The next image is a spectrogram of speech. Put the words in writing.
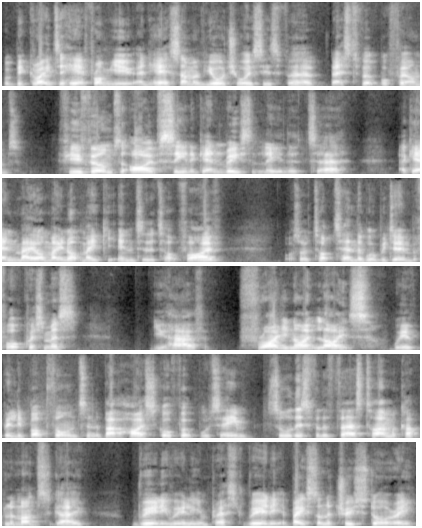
Would be great to hear from you and hear some of your choices for best football films. A few films that I've seen again recently that, uh, again, may or may not make it into the top five, of top ten that we'll be doing before Christmas. You have Friday Night Lights with Billy Bob Thornton about a high school football team. Saw this for the first time a couple of months ago. Really, really impressed. Really, based on a true story,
